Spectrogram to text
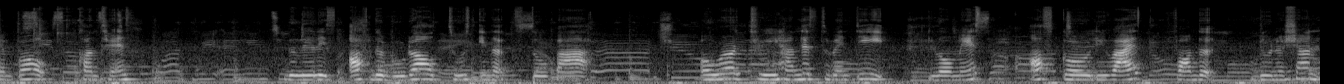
temple contains the lyrics of the Buddha tools in the stupa over 320 kilometers of gold device from the donation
